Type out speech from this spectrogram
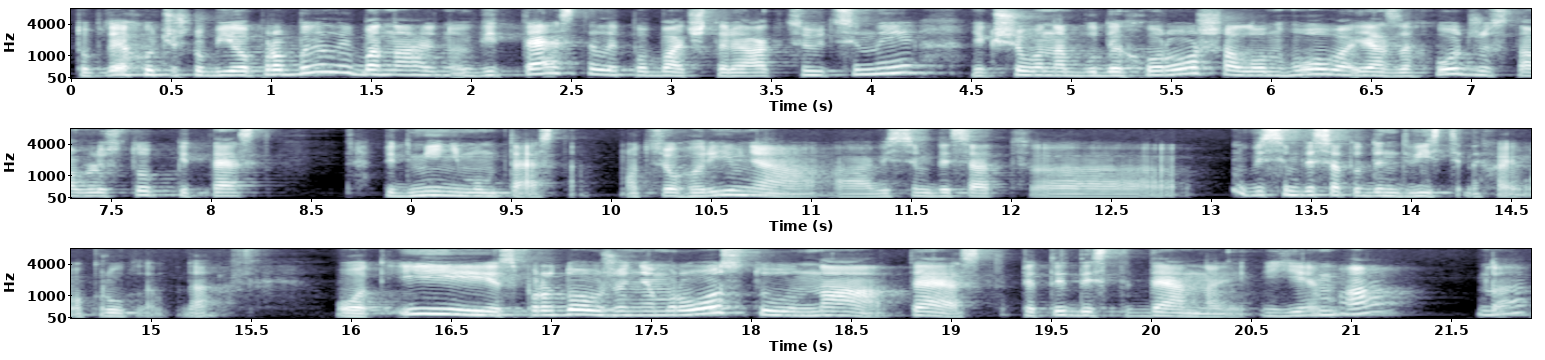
Тобто я хочу, щоб його пробили банально, відтестили, побачити реакцію ціни. Якщо вона буде хороша, лонгова, я заходжу, ставлю стоп під тест, під мінімум теста. От цього рівня а, 80, е, 81 200, нехай округлим. Да? От, і з продовженням росту на тест 50-денної ЄМА, да,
